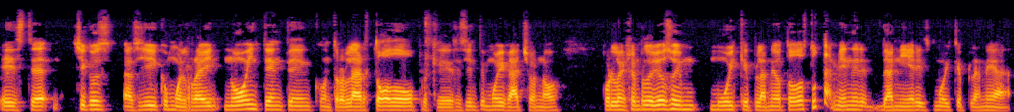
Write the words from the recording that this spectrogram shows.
Este, chicos, así como el rey, no intenten controlar todo porque se siente muy gacho, ¿no? Por ejemplo, yo soy muy que planeo todo. Tú también, eres, Dani, eres muy que planea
